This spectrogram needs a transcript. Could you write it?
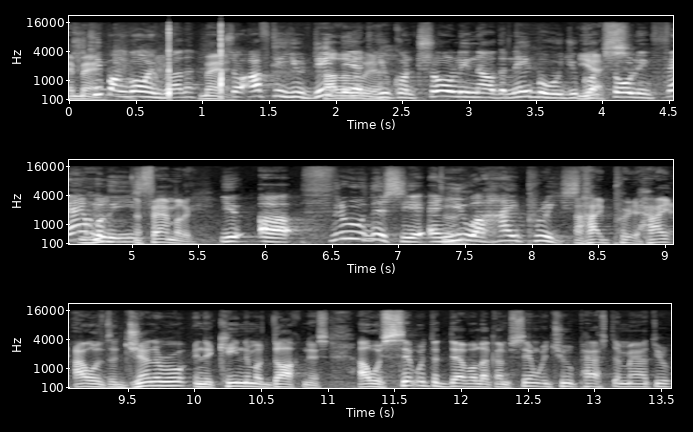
Amen. Keep on going, brother. Man. So after you did Hallelujah. that, you're controlling now the neighborhood. You're Yes. controlling Mhm. families. The family. You uh, through this year, and you are high priest. A high, pri- high, I was a general in the kingdom of darkness. I would sit with the devil like I'm sitting with you, Pastor Matthew,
